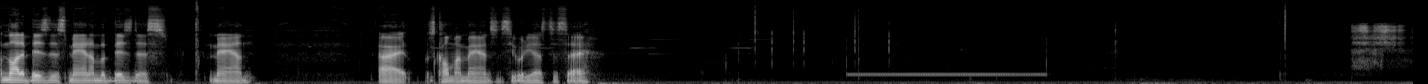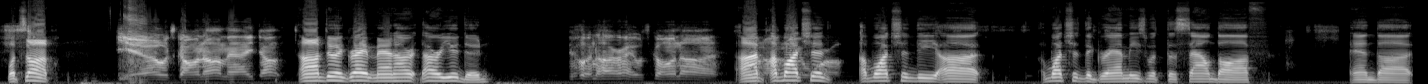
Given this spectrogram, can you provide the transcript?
I'm not a businessman. I'm a business man. All right, let's call my man's and see what he has to say. What's up? Yo, what's going on, man? How you doing? I'm doing great, man. How, how are you, dude? Doing all right. What's going on? What's I'm going I'm watching I'm watching the uh I'm watching the Grammys with the sound off, and uh I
